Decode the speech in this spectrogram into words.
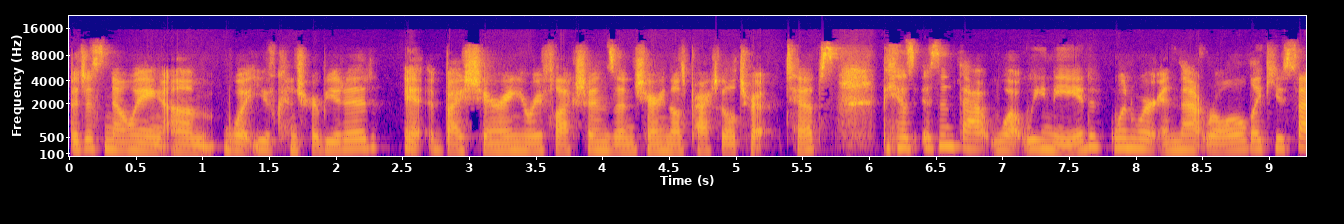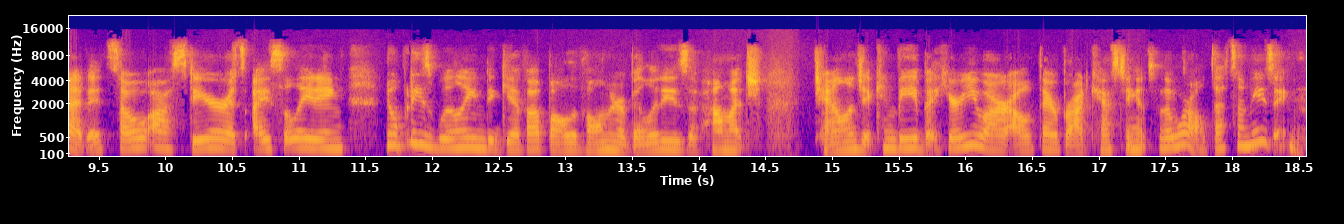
but just knowing um, what you've contributed it, by sharing your reflections and sharing those practical tri- tips because isn't that what we need when we're in that role? Like you said it's so austere it's isolating. Nobody's willing to give up all the vulnerabilities of how much challenge it can be but here you are out there broadcasting it to the world. That's amazing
